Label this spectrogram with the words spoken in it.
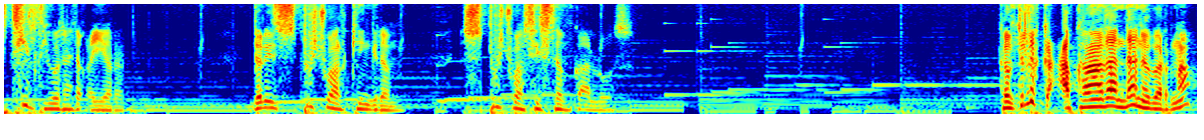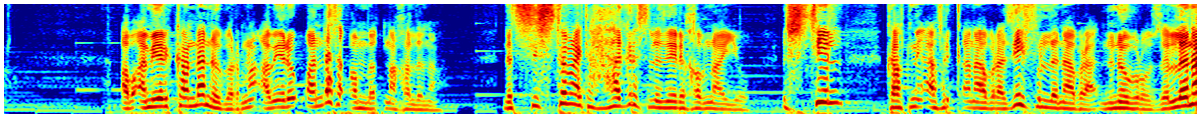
ስቲል እቲ ሂወት ኣይተቐየረን there is spiritual kingdom spiritual system ከ ኣለዎስ ከምቲ ልክዕ ኣብ ካናዳ እንዳነበርና ኣብ ኣሜሪካ እንዳነበርና ኣብ ኤሮጳ እንዳተቐመጥና ከለና ነቲ ሲስተም ናይቲ ሃገር ስለ ዘይረኸብናዮ ስቲል ካብቲ ናይ ኣፍሪቃ ናብራ ዘይፍለ ናብራ ንነብሮ ዘለና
